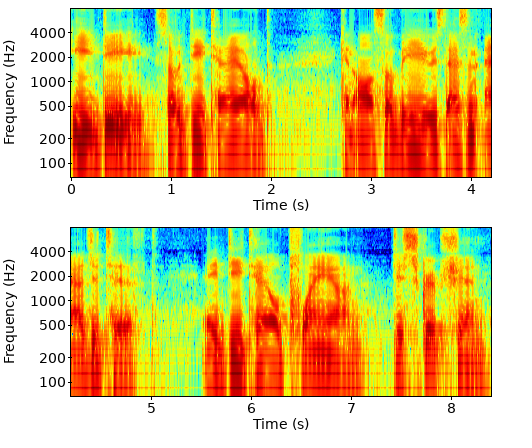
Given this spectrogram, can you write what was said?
ed, so detailed. can also be used as an adjective, a detailed plan, description,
